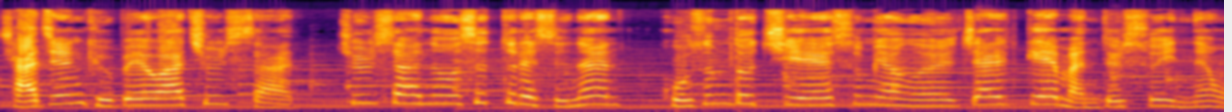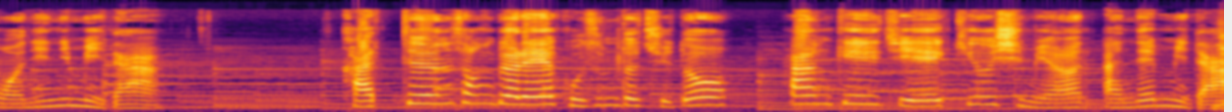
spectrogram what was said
잦은 교배와 출산, 출산 후 스트레스는 고슴도치의 수명을 짧게 만들 수 있는 원인입니다. 같은 성별의 고슴도치도 한 케이지에 키우시면 안 됩니다.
